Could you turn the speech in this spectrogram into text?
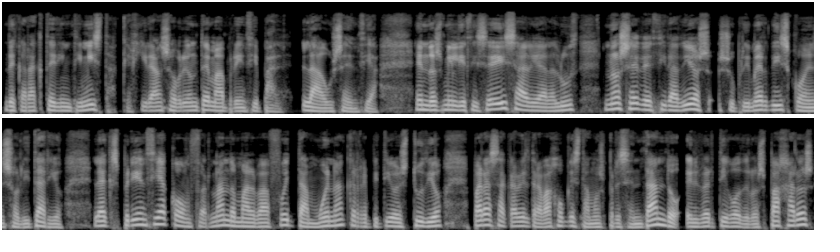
de carácter intimista que giran sobre un tema principal, la ausencia. En 2016 sale a la luz No sé decir adiós, su primer disco en solitario. La experiencia con Fernando Malva fue tan buena que repitió estudio para sacar el trabajo que estamos presentando, El vértigo de los pájaros,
